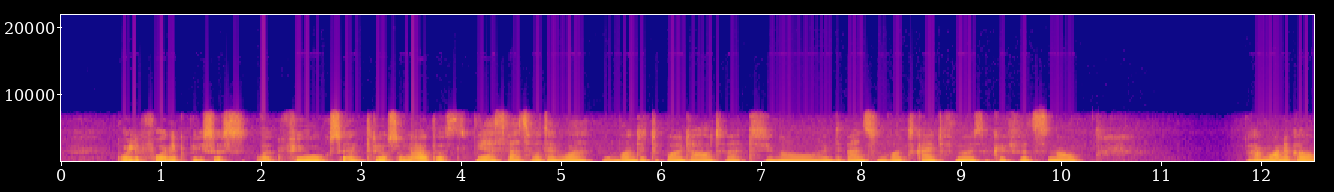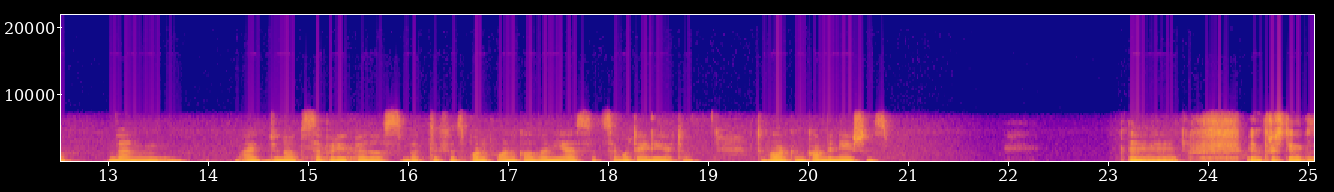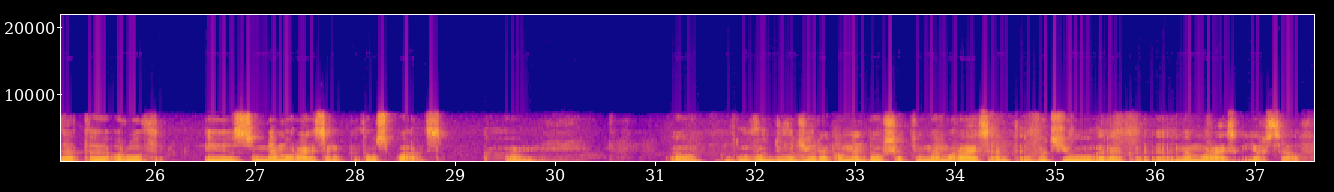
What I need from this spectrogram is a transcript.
polyphonic pieces like fugues and trio sonatas. Yes, that's what I wa- wanted to point out. That you know, it depends on what kind of music. If it's you know harmonical, then I do not separate pedals. But if it's polyphonical, then yes, it's a good idea to to work in combinations. Mhm. Interesting that uh, Ruth is memorizing those parts. Um, uh, would, would you recommend Ausra to memorize and would you rec- memorize yourself?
